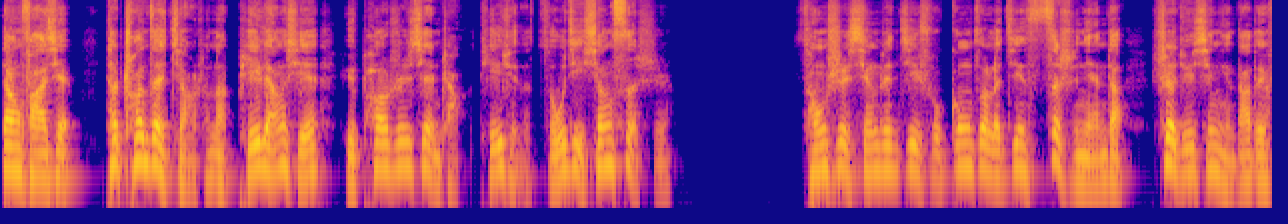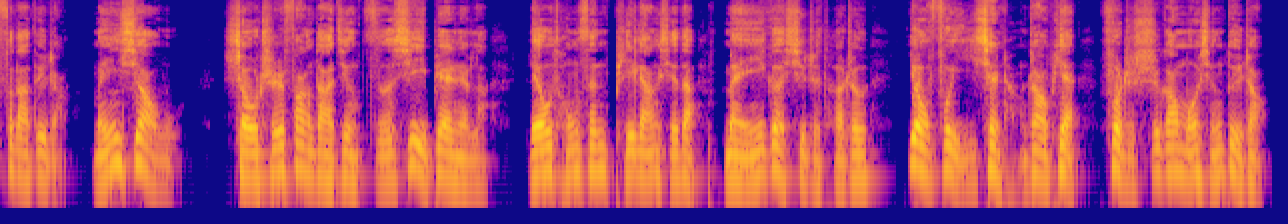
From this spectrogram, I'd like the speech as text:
当发现他穿在脚上的皮凉鞋与抛尸现场提取的足迹相似时，从事刑侦技术工作了近四十年的市局刑警大队副大队长梅孝武。手持放大镜，仔细辨认了刘同森皮凉鞋的每一个细致特征，又附以现场照片、复制石膏模型对照，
